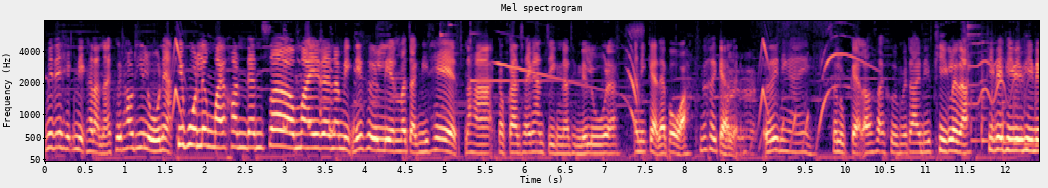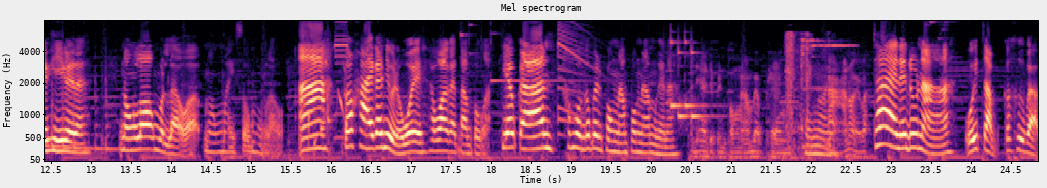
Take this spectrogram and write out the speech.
ไม่ได้เทคนิคขนาดนั้นคือเท่าที่รู้เนี่ย ที่พูดเรื่องไมค์คอนเดนเซอร์ไมค์ไดนามิกนี่คือเรียนมาจากนิเทศนะคะกับการใช้งานจริงนะ ถึงได้รู้นะ อันนี้แกะได้ปะวะ ไม่เคยแกะเลย เอ้ย นี่ไง สรุปแกะแล้วใส่คืนไม่ได้ นี่พีคเลยนะ พีคในพีคในพีคในพีคเลยนะ น้องลอกหมดแล้วอะน้องไม้ส้มของเรา อะ ก็คล้ายกันอยู่นะเว้ย ถ้าว่ากันตามตรงอะเทียบกัน ข้างบนก็เป็นฟองน้ำฟองน้ำเหมือนกันนะ อันนี้อาจจะเป็นฟองน้ำแบบแพงแพงหน่อย หนาหน่อยปะใช่ อันนี้ดูหนา อุ้ยจับก็คือแบบ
